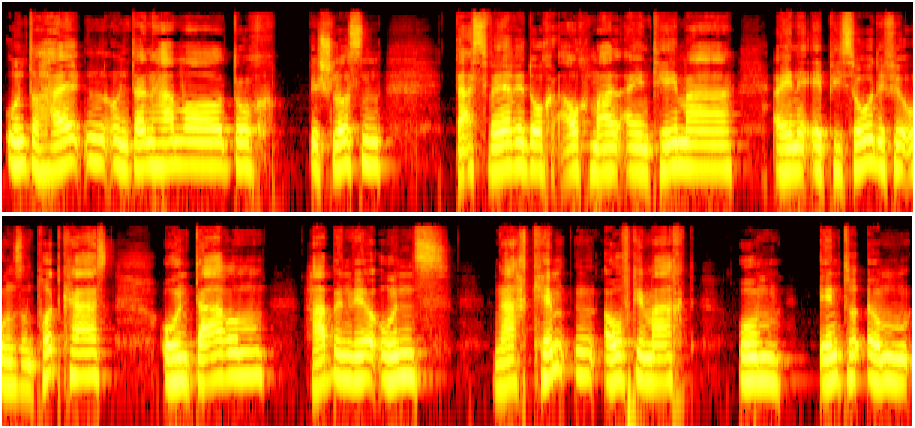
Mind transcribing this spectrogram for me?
unterhalten und dann haben wir doch beschlossen, das wäre doch auch mal ein Thema, eine Episode für unseren Podcast und darum haben wir uns nach Kempten aufgemacht, um, um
